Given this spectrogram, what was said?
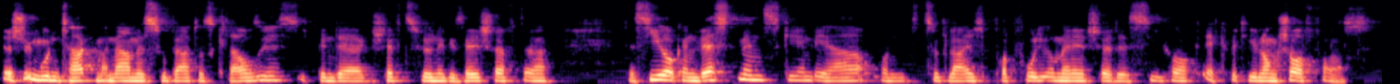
Ja, schönen guten Tag, mein Name ist Hubertus Clausius. Ich bin der geschäftsführende Gesellschafter der Seahawk Investments GmbH und zugleich Portfolio Manager des Seahawk Equity Long Short Fonds.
